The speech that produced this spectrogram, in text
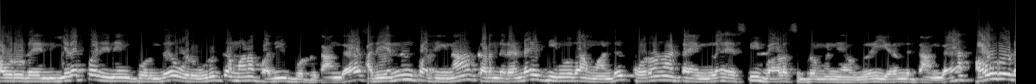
அவருடைய இறப்பை நினைவு கூர்ந்து ஒரு உருக்கமான பதிவு போட்டிருக்காங்க. அது என்னன்னு பாத்தீங்கன்னா கடந்த ரெண்டாயிரத்தி இருபதாம் ஆண்டு கொரோனா டைம்ல எஸ் பி பாலசுப்ரமணியம் அவர்களும் இறந்துட்டாங்க. அவரோட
